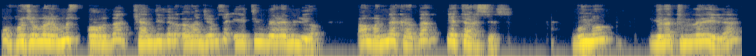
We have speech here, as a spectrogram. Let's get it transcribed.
O hocalarımız orada kendileri öğrencilerimize eğitim verebiliyor. Ama ne kadar yetersiz. Bunu yönetimleriyle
